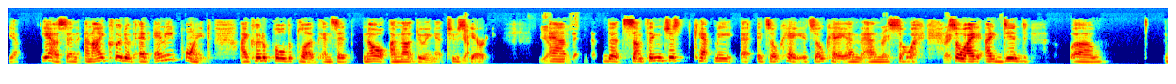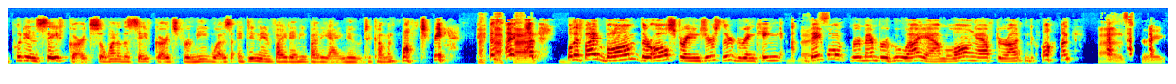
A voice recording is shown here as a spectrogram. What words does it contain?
Yeah. Yes. And and I could have at any point I could have pulled the plug and said, no, I'm not doing it. Too scary. yeah And that something just kept me, uh, it's okay, it's okay. And and Right. so Right. so I I did put in safeguards. So one of the safeguards for me was I didn't invite anybody I knew to come and watch me. Because I thought, well, if I bomb, they're all strangers, they're drinking. They won't remember who I am long after I'm gone. Ah, that's great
